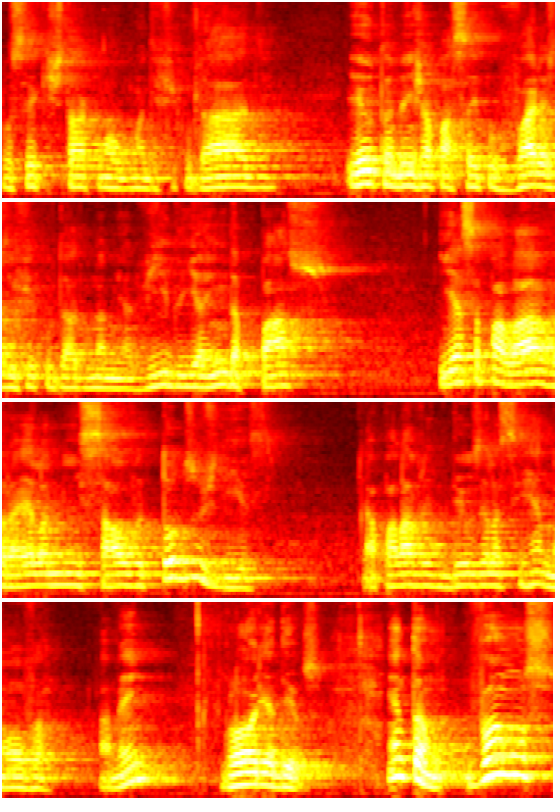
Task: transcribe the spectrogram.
você que está com alguma dificuldade. Eu também já passei por várias dificuldades na minha vida e ainda passo. E essa palavra, ela me salva todos os dias. A palavra de Deus, ela se renova. Amém? Glória a Deus. Então, vamos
